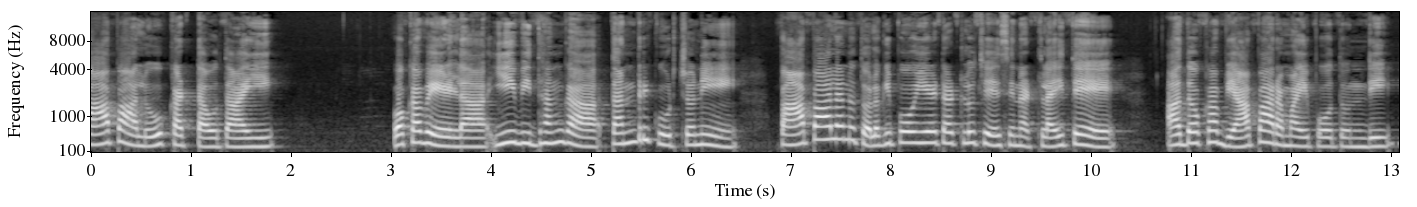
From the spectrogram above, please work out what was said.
పాపాలు కట్ అవుతాయి. ఒకవేళ ఈ విధంగా తండ్రి కూర్చొని పాపాలను తొలగిపోయేటట్లు చేసినట్లయితే అదొక వ్యాపారమైపోతుంది.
